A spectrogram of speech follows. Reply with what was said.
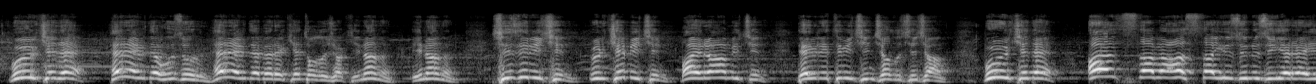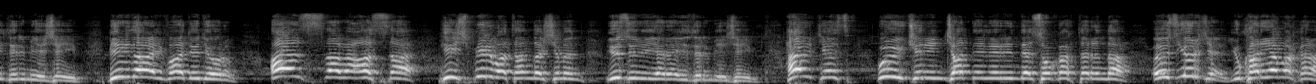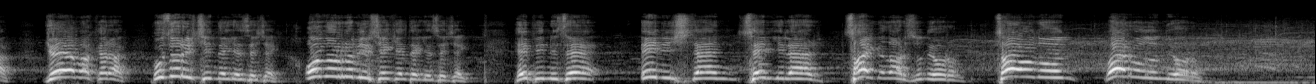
Bu ülkede her evde huzur, her evde bereket olacak inanın, inanın. Sizin için, ülkem için, bayrağım için, devletim için çalışacağım. Bu ülkede asla ve asla yüzünüzü yere eğdirmeyeceğim. Bir daha ifade ediyorum. Asla ve asla hiçbir vatandaşımın yüzünü yere eğdirmeyeceğim. Herkes bu ülkenin caddelerinde, sokaklarında özgürce yukarıya bakarak, göğe bakarak huzur içinde gezecek. Onurlu bir şekilde gezecek. Hepinize en içten sevgiler, saygılar sunuyorum. Sağ olun, var olun diyorum.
